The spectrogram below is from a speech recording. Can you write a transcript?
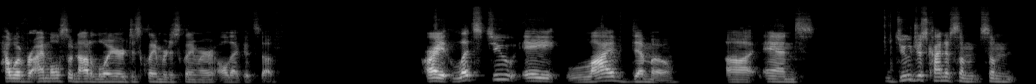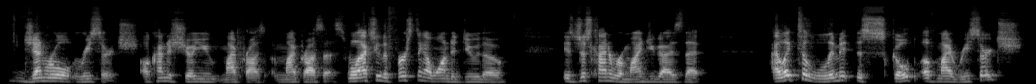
However, I'm also not a lawyer. Disclaimer, disclaimer, all that good stuff. All right, let's do a live demo uh, and do just kind of some some general research. I'll kind of show you my process. My process. Well, actually, the first thing I wanted to do though is just kind of remind you guys that I like to limit the scope of my research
